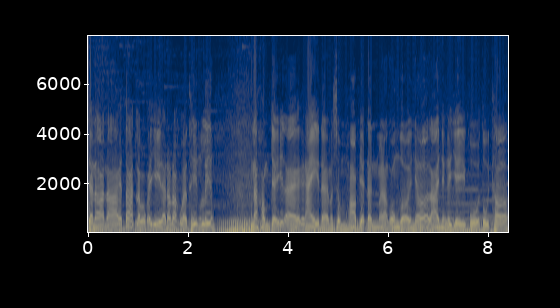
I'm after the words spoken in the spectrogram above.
cho nên ờ, cái tết là một cái gì đó nó rất là thiêng liêng. Nó không chỉ là cái ngày để mà sum họp gia đình mà nó còn gợi nhớ lại những cái gì của tuổi thơ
